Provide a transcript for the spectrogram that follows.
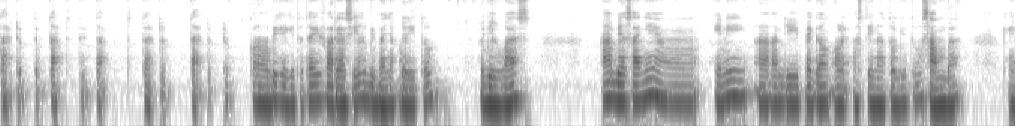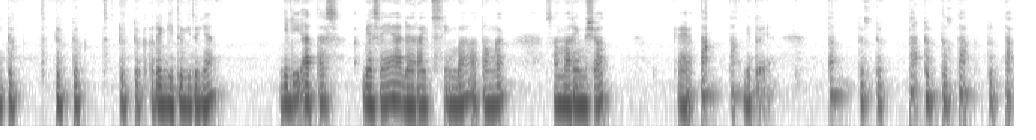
Tak duk tak tak tak tak tak kurang lebih kayak gitu. Tapi variasi lebih banyak dari itu. Lebih luas. Ah biasanya yang ini uh, dipegang oleh ostinato gitu samba. Kayak duk duk duk duk duk ada gitu gitunya jadi atas biasanya ada right cymbal atau enggak sama rim shot. Kayak tak tak gitu ya. Tak duk duk tak duk duk tak duk tak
